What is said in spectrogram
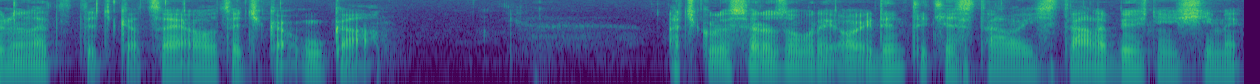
unilet.co.uk Ačkoliv se rozhovory o identitě stávají stále běžnějšími,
